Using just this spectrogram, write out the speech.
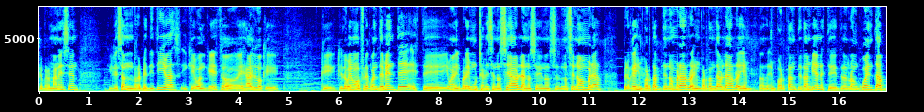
que permanecen y que son repetitivas y que, bueno, que esto es algo que. Que, que lo vemos frecuentemente este y bueno y por ahí muchas veces no se habla no se no se, no se nombra pero que es importante nombrarlo, es importante hablarlo y es imp- importante también este, tenerlo en cuenta,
